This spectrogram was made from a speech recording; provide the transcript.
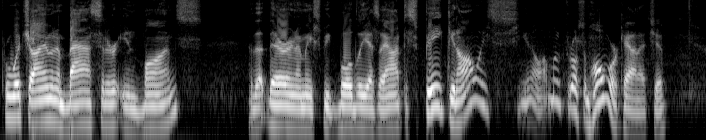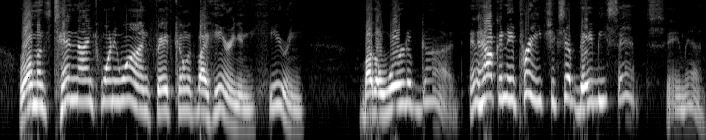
for which I am an ambassador in bonds and that therein I may speak boldly as I ought to speak. And always, you know, I'm going to throw some homework out at you. Romans 10 9 21, faith cometh by hearing, and hearing by the word of God. And how can they preach except they be sent? Amen.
